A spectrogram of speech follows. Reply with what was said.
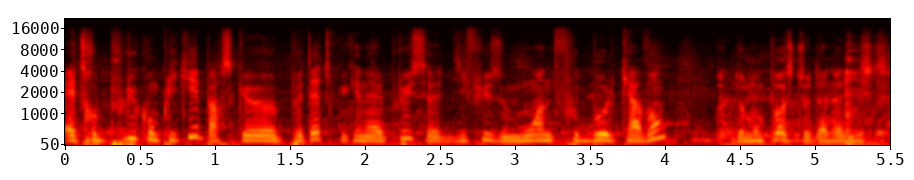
être plus compliqué parce que peut-être que Canal+, diffuse moins de football qu'avant? de mon poste d'analyste,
